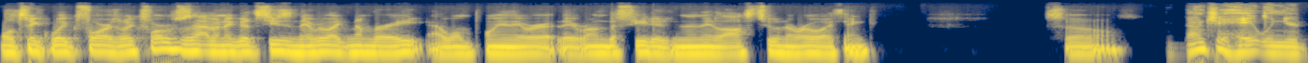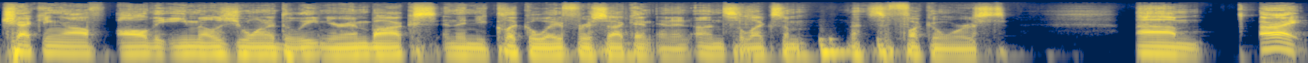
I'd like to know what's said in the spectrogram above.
we'll take Wake Forest. Wake Forest was having a good season. They were like number eight at one point. They were they were undefeated, and then they lost two in a row, I think. So don't you hate when you're checking off all the emails you want to delete in your inbox and then you click away for a second and it unselects them? That's the fucking worst. Um, all right.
